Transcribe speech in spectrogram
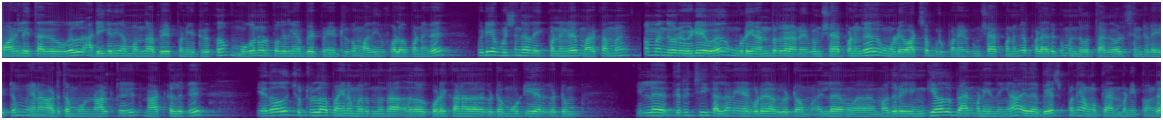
வானிலை தகவல்கள் அடிக்கடி நம்ம வந்து அப்டேட் பண்ணிகிட்டு இருக்கோம் முகநூல் பக்கத்துலையும் அப்டேட் பண்ணிகிட்டு இருக்கோம் அதையும் ஃபாலோ பண்ணுங்கள் வீடியோ பிடிச்சிருந்தா லைக் பண்ணுங்கள் மறக்காமல் நம்ம இந்த ஒரு வீடியோவை உங்களுடைய நண்பர்கள் அனைவருக்கும் ஷேர் பண்ணுங்கள் உங்களுடைய வாட்ஸ்அப் குரூப் அனைவருக்கும் ஷேர் பண்ணுங்கள் பலருக்கும் இந்த ஒரு தகவல் சென்றடையட்டும் ஏன்னா அடுத்த மூணு நாட்கள் நாட்களுக்கு ஏதாவது சுற்றுலா பயணம் இருந்தால் அதாவது கொடைக்கானலாக இருக்கட்டும் ஊட்டியாக இருக்கட்டும் இல்லை திருச்சி கல்லணையாக கூட இருக்கட்டும் இல்லை மதுரை எங்கேயாவது பிளான் பண்ணியிருந்தீங்கன்னா இதை பேஸ் பண்ணி அவங்க பிளான் பண்ணிப்பாங்க.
